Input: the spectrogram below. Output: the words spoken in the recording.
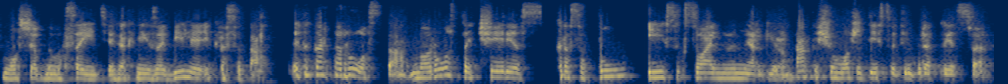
волшебного соития, как не изобилие и красота? Это карта роста, но роста через красоту и сексуальную энергию. Как еще может действовать императрица?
